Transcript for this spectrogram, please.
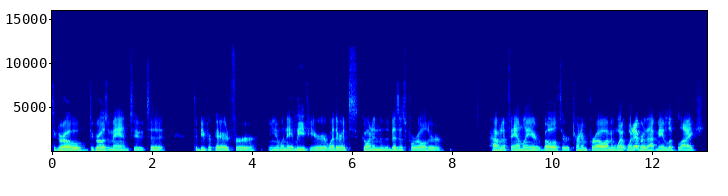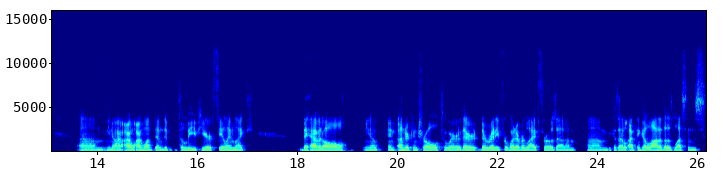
to grow to grow as a man too, to to be prepared for you know when they leave here, whether it's going into the business world or having a family or both or turning pro. I mean, what, whatever that may look like, um, you know, I, I want them to, to leave here feeling like they have it all, you know, in, under control to where they're, they're ready for whatever life throws at them. Um, because I, I think a lot of those lessons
